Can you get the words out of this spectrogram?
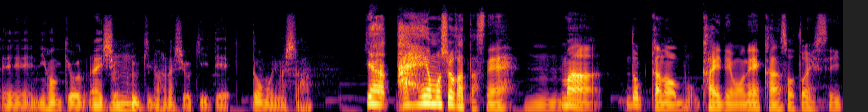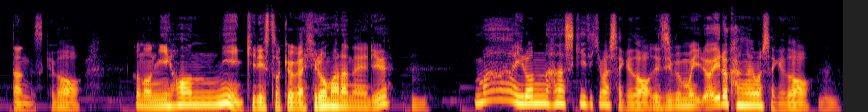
えー日本いしはうん。空気の話を聞いてどう思いました、いや、大変面白かったですね。うん。まあ、どっかの回でもね、感想として言ったんですけど、この日本にキリスト教が広まらない理由、うん。まあ、いろんな話聞いてきましたけど、で自分もいろいろ考えましたけど、うん。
